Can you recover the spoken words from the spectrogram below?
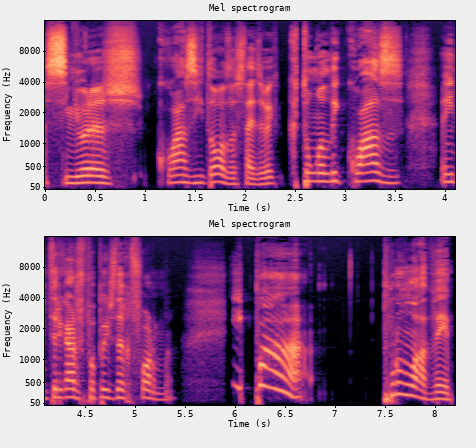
As senhoras quase idosas, estás a ver? Que estão ali quase a entregar os papéis da reforma. E pá, por um lado é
